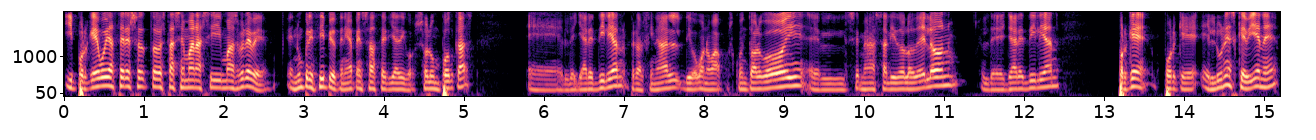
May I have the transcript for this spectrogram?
¿y por qué voy a hacer eso toda esta semana así más breve? En un principio tenía pensado hacer, ya digo, solo un podcast eh, el de Jared Dillian, pero al final digo, bueno, va, pues cuento algo hoy, el, se me ha salido lo de Elon, el de Jared Dillian. ¿Por qué? Porque el lunes que viene,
